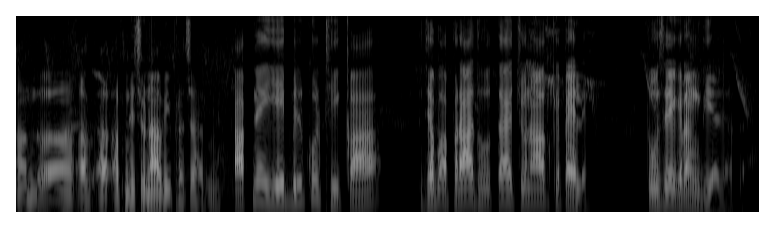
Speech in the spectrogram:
अ- अ- अपने चुनावी प्रचार में? आपने ये बिल्कुल ठीक कहा जब अपराध होता है चुनाव के पहले तो उसे एक रंग दिया जाता है।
